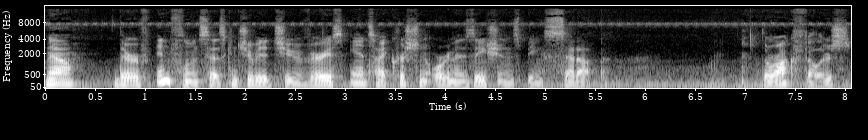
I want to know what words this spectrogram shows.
Now, their influence has contributed to various anti Christian organizations being set up. The Rockefellers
